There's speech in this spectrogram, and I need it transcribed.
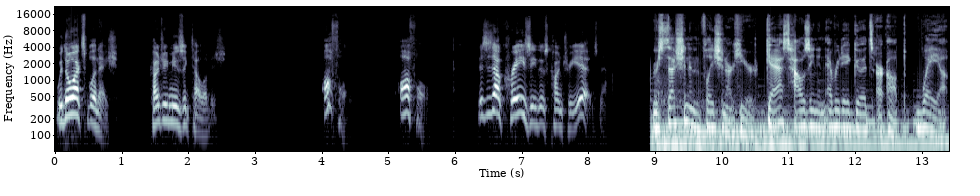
with no explanation. Country music television. Awful, awful. This is how crazy this country is now. Recession and inflation are here. Gas, housing, and everyday goods are up, way up.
